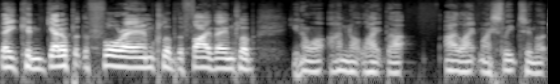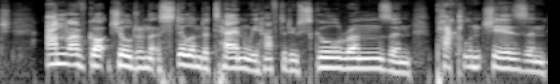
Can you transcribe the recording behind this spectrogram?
They can get up at the 4 a.m. club, the 5 a.m. club. You know what? I'm not like that. I like my sleep too much and I've got children that are still under 10. We have to do school runs and pack lunches and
